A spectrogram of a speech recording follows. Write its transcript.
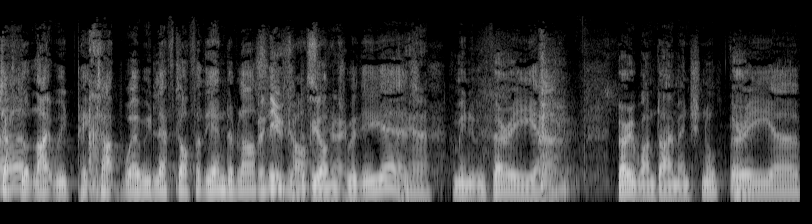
just uh, looked like we'd picked up where we left off at the end of last season, Newcastle to be honest game. with you, yes. Yeah. I mean, it was very, uh, very one-dimensional, very uh,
